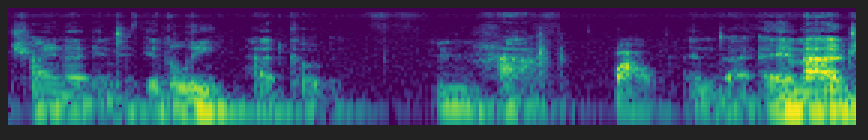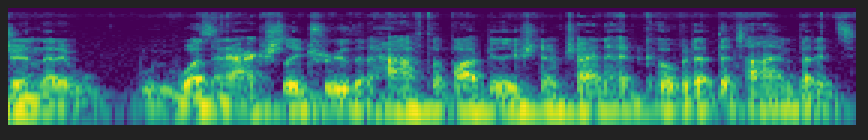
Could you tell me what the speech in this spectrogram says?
China into Italy had COVID. Mm. Half. Wow. And I, I imagine that it w- wasn't actually true that half the population of China had COVID at the time, but it's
